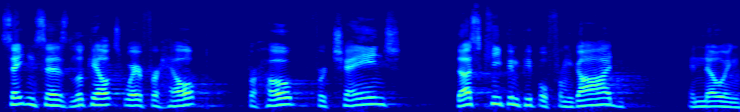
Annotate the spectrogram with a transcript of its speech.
Satan says, Look elsewhere for help, for hope, for change, thus keeping people from God and knowing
